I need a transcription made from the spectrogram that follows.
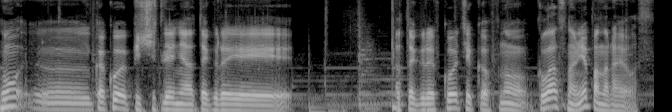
Ну, э, какое впечатление от игры от игры в котиков? Ну, классно, мне понравилось.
